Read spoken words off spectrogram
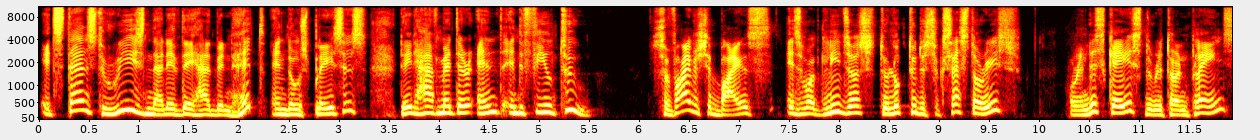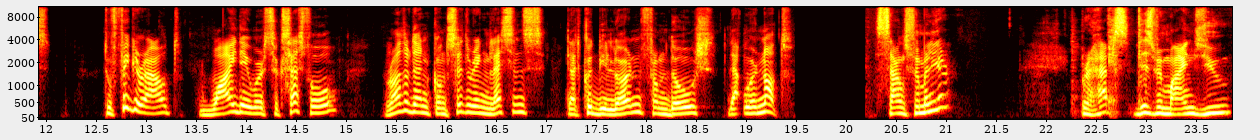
It stands to reason that if they had been hit in those places, they'd have met their end in the field too. Survivorship bias is what leads us to look to the success stories, or in this case, the return planes, to figure out why they were successful rather than considering lessons that could be learned from those that were not. Sounds familiar? Perhaps this reminds you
